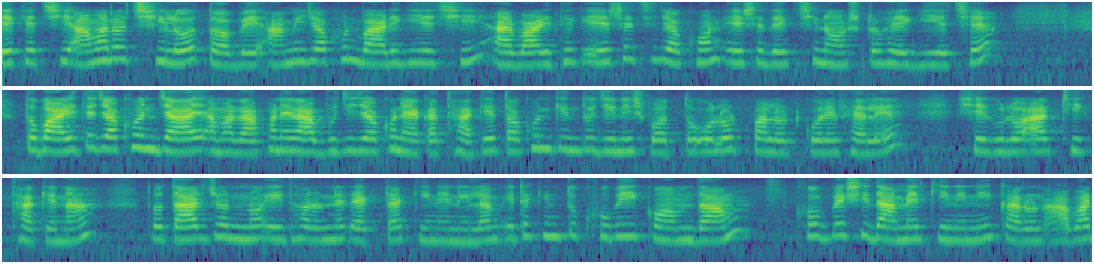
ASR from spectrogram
দেখেছি, আমারও ছিল, তবে আমি যখন বাড়ি গিয়েছি আর বাড়ি থেকে এসেছি যখন, এসে দেখছি নষ্ট হয়ে গিয়েছে। তো বাড়িতে যখন যায়, আমার রাফানের আব্বুজি যখন একা থাকে, তখন কিন্তু জিনিসপত্র ওলট পালট করে ফেলে, সেগুলো আর ঠিক থাকে না। তো তার জন্য এই ধরনের একটা কিনে নিলাম। এটা কিন্তু খুবই কম দাম, খুব বেশি দামের কিনিনি, কারণ আবার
